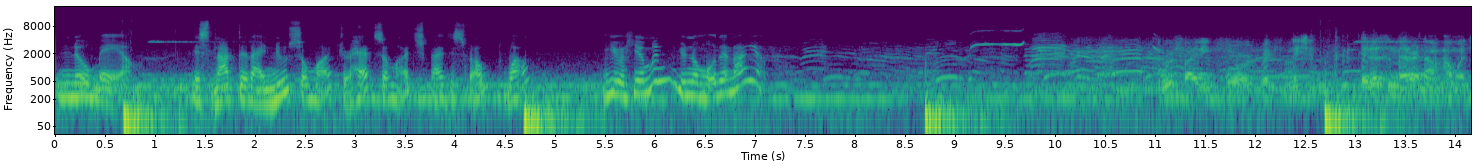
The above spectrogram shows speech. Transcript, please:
no, ma'am. It's not that I knew so much or had so much. I just felt, well, you're human, you know more than I am. We're fighting for recognition. It doesn't matter now how much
